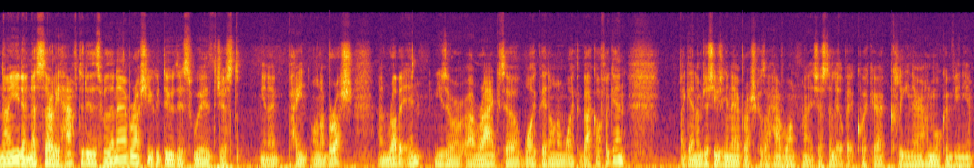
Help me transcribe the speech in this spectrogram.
Now you don't necessarily have to do this with an airbrush, you could do this with just you know paint on a brush and rub it in, use a, a rag to wipe it on and wipe it back off again. Again I'm just using an airbrush because I have one and it's just a little bit quicker, cleaner and more convenient.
